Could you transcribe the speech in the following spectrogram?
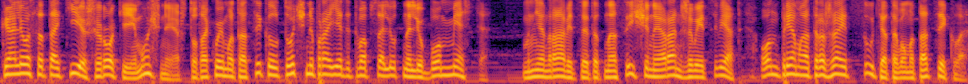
Колеса такие широкие и мощные, что такой мотоцикл точно проедет в абсолютно любом месте. Мне нравится этот насыщенный оранжевый цвет, он прямо отражает суть этого мотоцикла.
